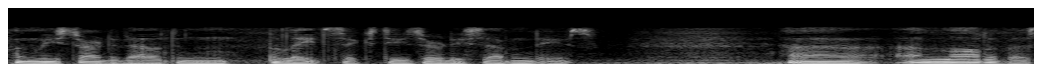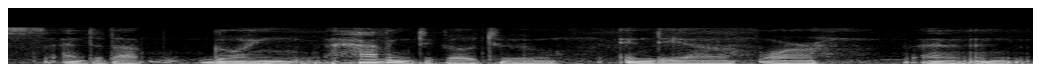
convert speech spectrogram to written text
when we started out in the late '60s, early '70s, uh, a lot of us ended up going, having to go to India, or and, and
